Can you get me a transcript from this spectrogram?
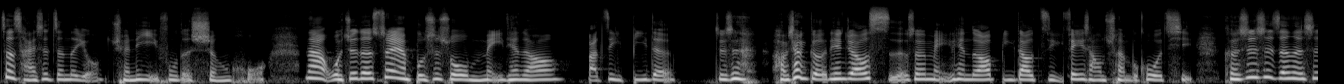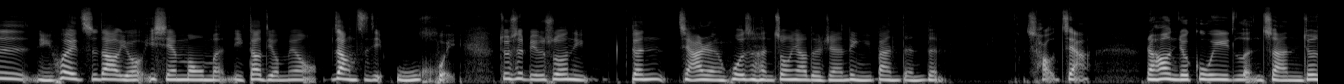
这才是真的有全力以赴的生活。那我觉得，虽然不是说我们每一天都要把自己逼的。就是 好像隔天就要死了，所以每一天都要逼到自己非常喘不过气。可是是真的是你会知道有一些 moment，你到底有没有让自己无悔？就是比如说你跟家人或是很重要的人、另一半等等吵架，然后你就故意冷战，你就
